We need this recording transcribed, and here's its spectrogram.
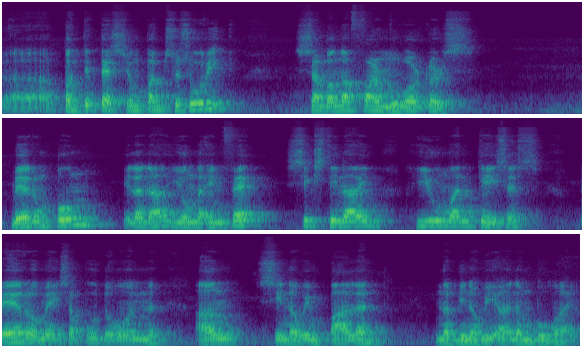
ah, pagte-test, yung pagsusuri sa mga farm workers. Meron pong ilan na yung na-infect 69 human cases. Pero may isa po doon ang sinawing palad na binawian ng buhay.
